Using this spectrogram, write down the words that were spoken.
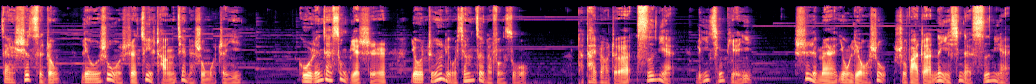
在诗词中，柳树是最常见的树木之一。古人在送别时有折柳相赠的风俗，它代表着思念、离情别意。诗人们用柳树抒发着内心的思念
